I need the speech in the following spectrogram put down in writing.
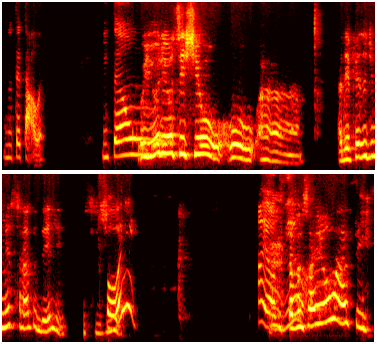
no T-Tower. Então... O Yuri assistiu o, a, a defesa de mestrado dele. Foi? Ai, ó, Tava só eu lá, assim.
